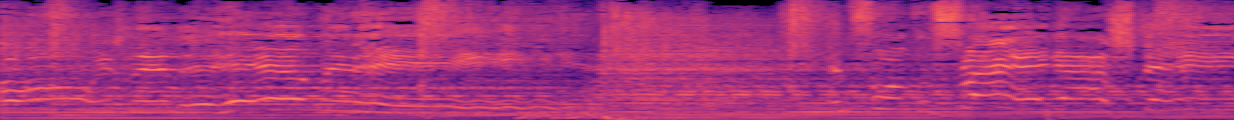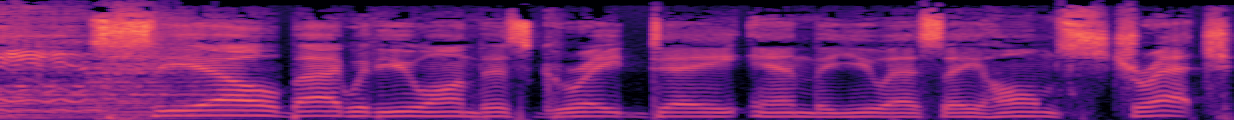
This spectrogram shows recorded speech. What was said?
Always lend a helping hand. And for the flag I stand. CL back with you on this great day in the USA home stretch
